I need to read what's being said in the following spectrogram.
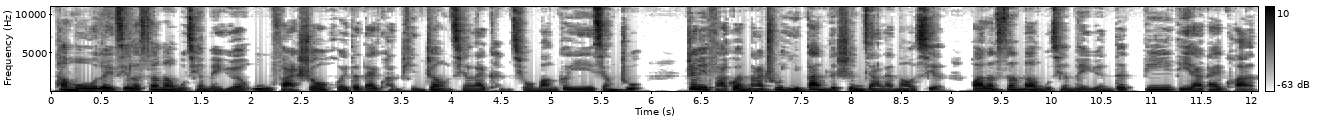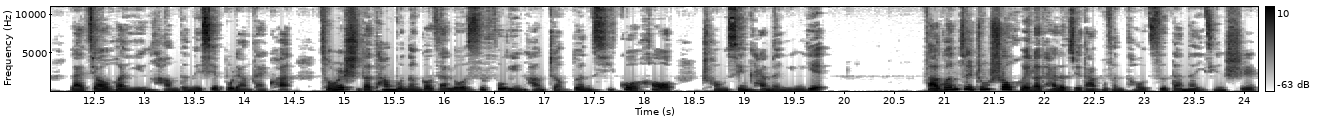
汤姆累积了三万五千美元无法收回的贷款凭证，前来恳求芒格爷爷相助。这位法官拿出一半的身家来冒险，花了三万五千美元的低抵押贷款来交换银行的那些不良贷款，从而使得汤姆能够在罗斯福银行整顿期过后重新开门营业。法官最终收回了他的绝大部分投资，但那已经是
